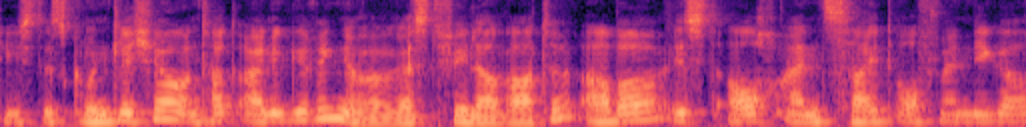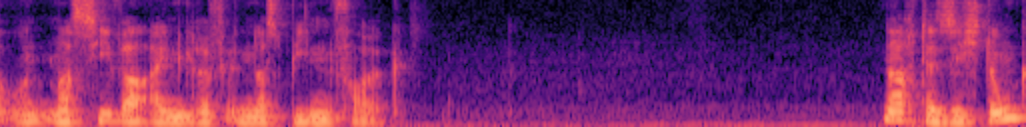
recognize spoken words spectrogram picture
Dies ist gründlicher und hat eine geringere Restfehlerrate, aber ist auch ein zeitaufwendiger und massiver Eingriff in das Bienenvolk. Nach der Sichtung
